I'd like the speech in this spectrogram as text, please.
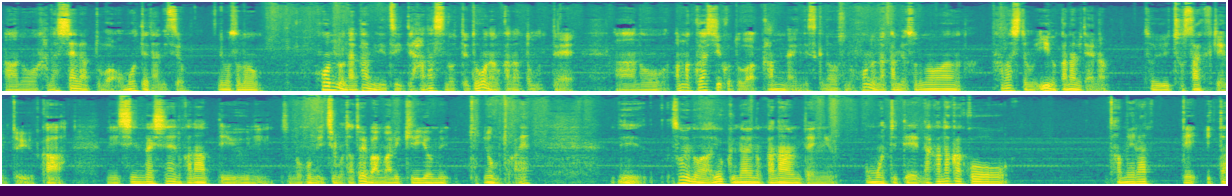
あの、話したいなとは思ってたんですよ。でもその、本の中身について話すのってどうなのかなと思って、あの、あんま詳しいことはわかんないんですけど、その本の中身をそのまま話してもいいのかなみたいな、そういう著作権というか、ね、侵害しないのかなっていうふうに、その本の一部例えばまるっきり読み、読むとかね。で、そういうのは良くないのかなみたいに思ってて、なかなかこう、ためらっていた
